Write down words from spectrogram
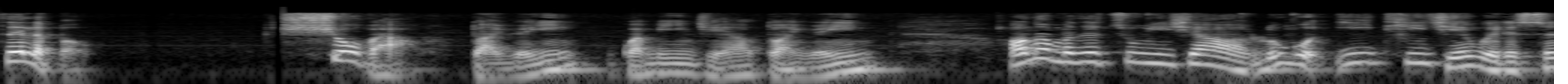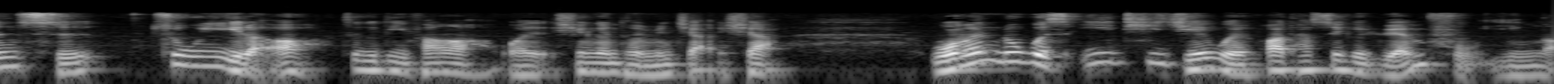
syllable，short vowel。短元音，关闭音节要短元音。好，那我们再注意一下啊，如果 et 结尾的生词，注意了啊，这个地方啊，我先跟同学们讲一下，我们如果是 et 结尾的话，它是一个元辅音啊，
